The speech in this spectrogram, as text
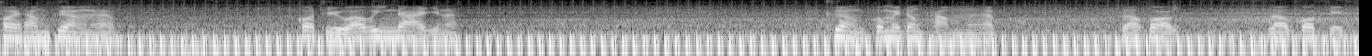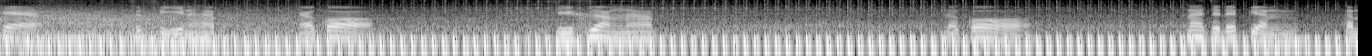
ค่อยทำเครื่องนะครับ ก็ถือว่าวิ่งได้อยู่นะ เครื่องก็ไม่ต้องทำนะครับ เราก็ เราก็เก็บแค่ชุดสีนะครับ แล้วก็สีเครื่องนะครับ แล้วก็น่าจะได้เปลี่ยนกัน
